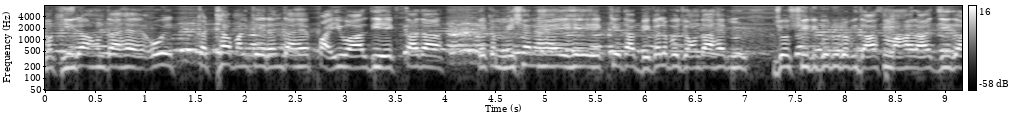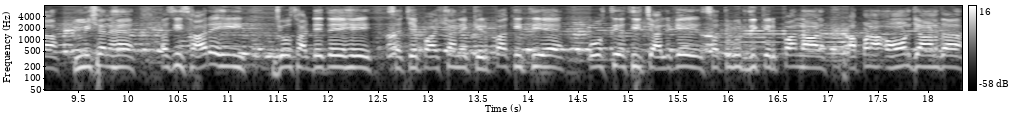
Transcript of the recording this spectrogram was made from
ਮਖੀਰਾ ਹੁੰਦਾ ਹੈ, ਉਹ ਇਕੱਠਾ ਬਣ ਕੇ ਰਹਿੰਦਾ ਹੈ। ਭਾਈਵਾਲ ਦੀ ਏਕਤਾ ਦਾ ਇੱਕ ਮਿਸ਼ਨ ਹੈ, ਇਹ ਏਕੇ ਦਾ ਬਿਗਲ ਵਜਾਉਂਦਾ ਹੈ ਜੋ ਸ੍ਰੀ ਗੁਰੂ ਰਵਿਦਾਸ ਮਹਾਰਾਜ ਜੀ ਦਾ ਮਿਸ਼ਨ ਹੈ। ਅਸੀਂ ਸਾਰੇ ਹੀ ਜੋ ਸਾਡੇ ਤੇ ਇਹ ਸੱਚੇ ਪਾਤਸ਼ਾਹ ਨੇ ਕਿਰਪਾ ਕੀਤੀ ਹੈ, ਉਸ ਤੇ ਅਸੀਂ ਚੱਲ ਕੇ ਸਤਿਗੁਰੂ ਦੀ ਕਿਰਪਾ ਨਾਲ ਆਪਣਾ ਆਉਣ ਜਾਣ ਦਾ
